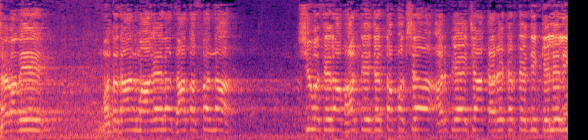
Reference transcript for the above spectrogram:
साहेब आम्ही मतदान मागायला जात असताना शिवसेना भारतीय जनता पक्ष आरपीआयच्या कार्यकर्त्यांनी केलेली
